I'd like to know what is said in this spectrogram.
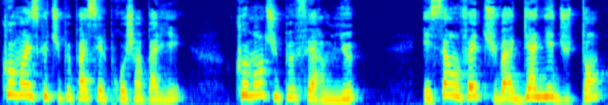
Comment est-ce que tu peux passer le prochain palier? Comment tu peux faire mieux? Et ça, en fait, tu vas gagner du temps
